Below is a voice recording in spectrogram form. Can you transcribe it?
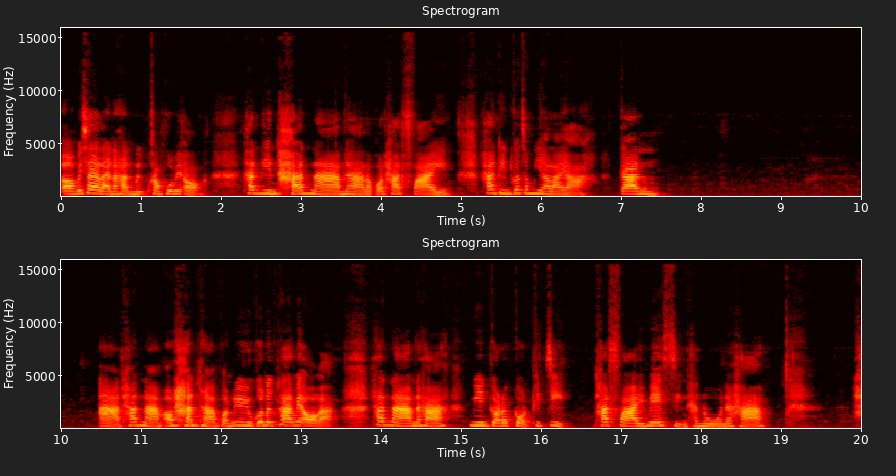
เออไม่ใช่อะไรนะคะนึกคำพูดไม่ออกาตุดินธาตุน้ำนะคะแล้วก็ธาตุไฟธาตุดินก็จะมีอะไรอะ กันอ่าธาตุน้ำเอาธาตุน้ำก่อนอยู่ๆก็นึกธาตุไม่ออกอะธาตุน้ำนะคะ มีนกรกฎพิจิกธาตุไฟเมษสิงธนูนะคะธ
